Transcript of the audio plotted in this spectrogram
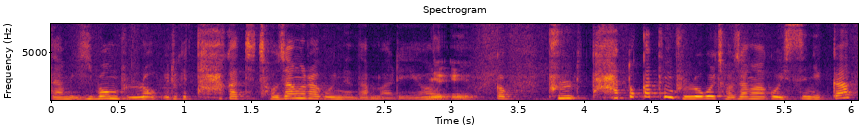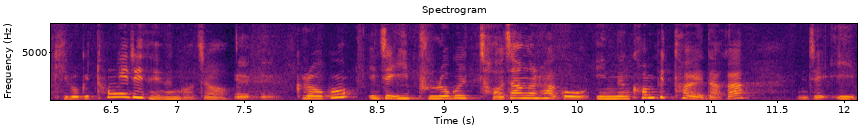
그다음에 2번 블록 이렇게 다 같이 저장을 하고 있는단 말이에요. 예, 예. 그러니까 불, 다 똑같은 블록을 저장하고 있으니까 기록이 통일이 되는 거죠. 예, 예. 그러고 이제 이 블록을 저장을 하고 있는 컴퓨터에다가 이제 이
